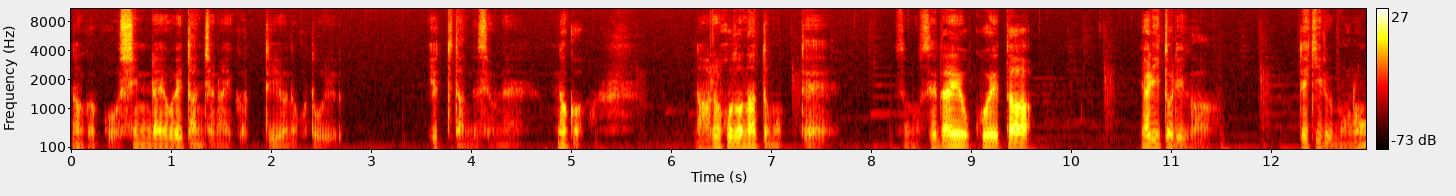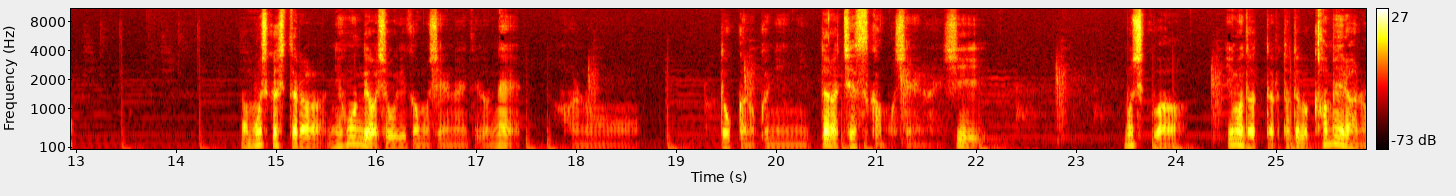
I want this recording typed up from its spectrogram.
なんかこう、信頼を得たんじゃないかっていうようなことを言ってたんですよね。なんか、なるほどなと思って、その世代を超えたやりとりができるもの？もしかしたら日本では将棋かもしれないけどね、あの、どっかの国に行ったらチェスかもしれないし、もしくは今だったら例えばカメラの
